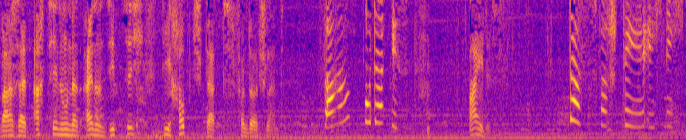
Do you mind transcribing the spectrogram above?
war seit 1871 die Hauptstadt von Deutschland. War oder ist? Beides. Das verstehe ich nicht.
